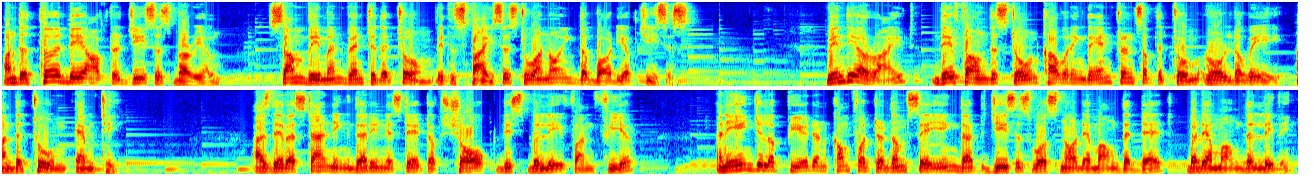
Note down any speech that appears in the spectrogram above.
on the third day after Jesus' burial, some women went to the tomb with spices to anoint the body of Jesus. When they arrived, they found the stone covering the entrance of the tomb rolled away and the tomb empty. As they were standing there in a state of shock, disbelief, and fear, an angel appeared and comforted them, saying that Jesus was not among the dead, but among the living.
